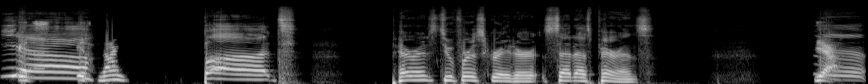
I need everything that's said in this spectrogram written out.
it's, it's nice. but parents to first grader said as parents. Yeah.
